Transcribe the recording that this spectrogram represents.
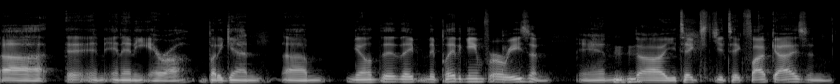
uh, in in any era. But again, um, you know, they, they they play the game for a reason, and uh, you take you take five guys and.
